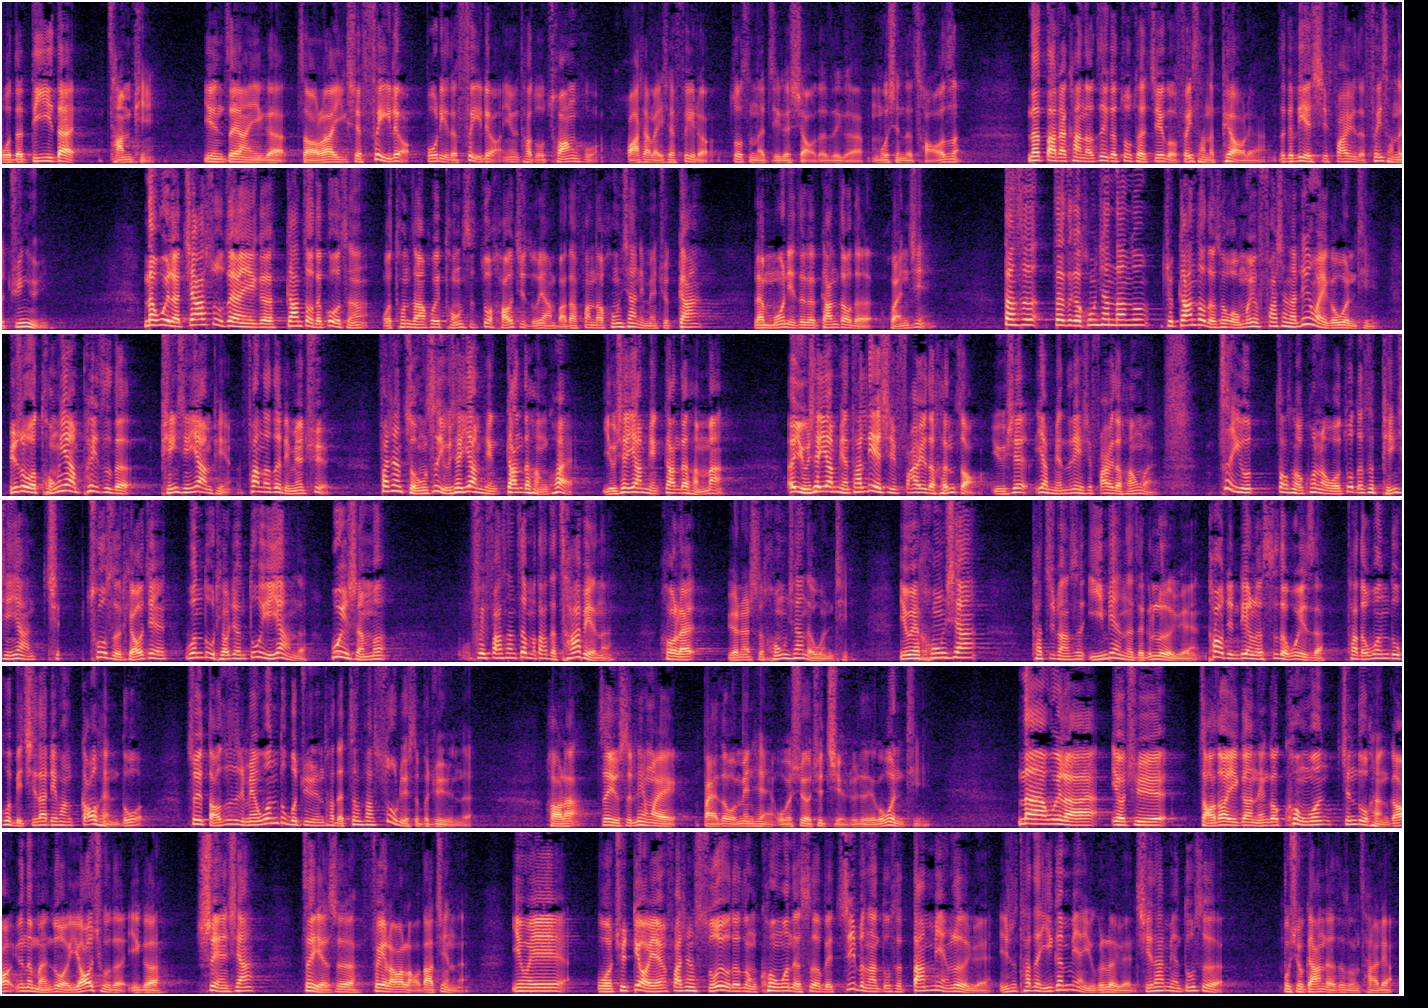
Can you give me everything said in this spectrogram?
我的第一代产品，用这样一个找了一些废料，玻璃的废料，因为它做窗户，划下来一些废料，做成了几个小的这个模型的槽子。那大家看到这个做出来结果非常的漂亮，这个裂隙发育的非常的均匀。那为了加速这样一个干燥的过程，我通常会同时做好几组样，把它放到烘箱里面去干，来模拟这个干燥的环境。但是在这个烘箱当中去干燥的时候，我们又发现了另外一个问题，比如说我同样配置的。平行样品放到这里面去，发现总是有些样品干得很快，有些样品干得很慢，而有些样品它裂隙发育的很早，有些样品的裂隙发育的很晚，这又造成我困扰。我做的是平行样，初始条件、温度条件都一样的，为什么会发生这么大的差别呢？后来原来是烘箱的问题，因为烘箱它基本上是一面的这个热源，靠近电热丝的位置，它的温度会比其他地方高很多。所以导致这里面温度不均匀，它的蒸发速率是不均匀的。好了，这又是另外摆在我面前，我需要去解决的一个问题。那为了要去找到一个能够控温、精度很高、又能满足我要求的一个试验箱，这也是费了我老大劲的。因为我去调研发现，所有的这种控温的设备基本上都是单面热源，也就是它的一个面有个热源，其他面都是不锈钢的这种材料。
